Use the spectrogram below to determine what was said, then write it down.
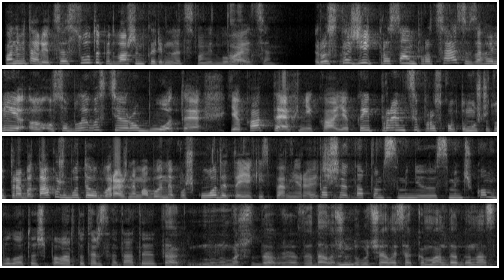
Пане Віталію, це суто під вашим керівництвом відбувається. Розкажіть про сам процес, взагалі е, особливості роботи, яка техніка, який принцип розкоп, тому що тут треба також бути обережним, аби не пошкодити якісь певні речі. Перший етап там з Семен- Семенчуком було, тож варто теж згадати. Так, ну ну, ми ж да, вже згадали, що долучалася команда до нас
